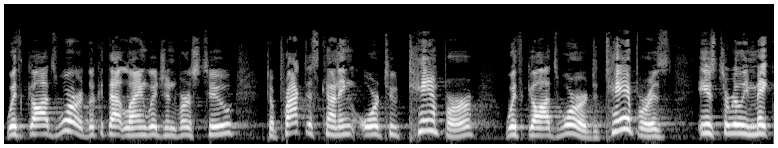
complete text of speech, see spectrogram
with God's word. Look at that language in verse 2 to practice cunning or to tamper with God's word. To tamper is, is to really make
